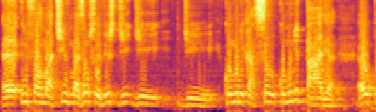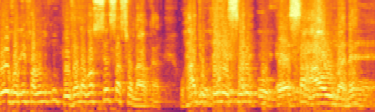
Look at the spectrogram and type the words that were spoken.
é, informativo, mas é um serviço de, de, de comunicação comunitária. É o povo ali falando com o povo. É um negócio sensacional, cara. O rádio o tem rádio esse, povo. essa É. alma, né?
